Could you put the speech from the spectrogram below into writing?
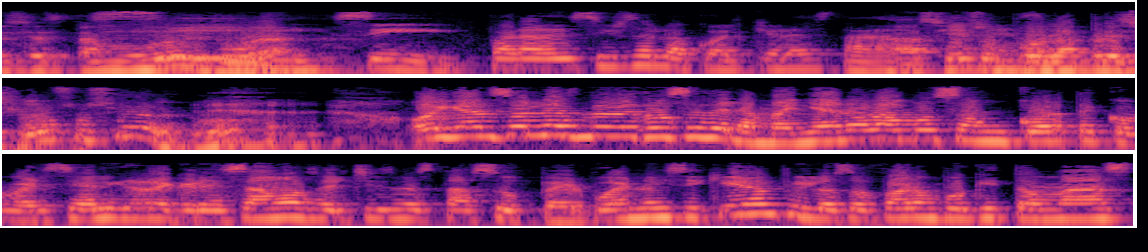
o sea, está muy dura. Sí, para decírselo a cualquiera está. Así es, por la presión social, ¿no? Oigan, son las 9.12 de la mañana, vamos a un corte comercial y regresamos, el chisme está súper bueno. Y si quieren filosofar un poquito más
